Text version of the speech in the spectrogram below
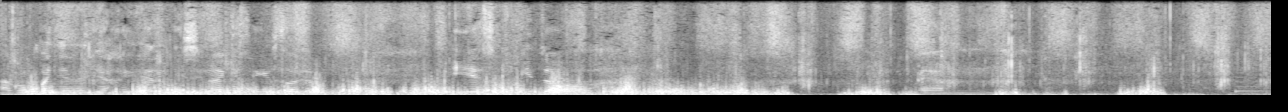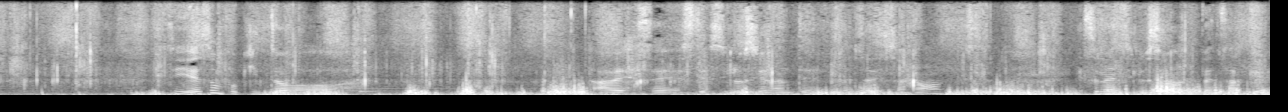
acompaña en el viaje bien, y si no hay que seguir solo. Y es un poquito em, sí, es un poquito a veces desilusionante pensar eso, ¿no? Es una desilusión pensar que,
